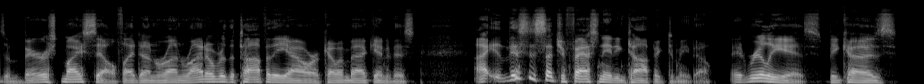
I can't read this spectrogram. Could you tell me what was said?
was embarrassed myself. I done run right over the top of the hour coming back into this. I this is such a fascinating topic to me, though. It really is because,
